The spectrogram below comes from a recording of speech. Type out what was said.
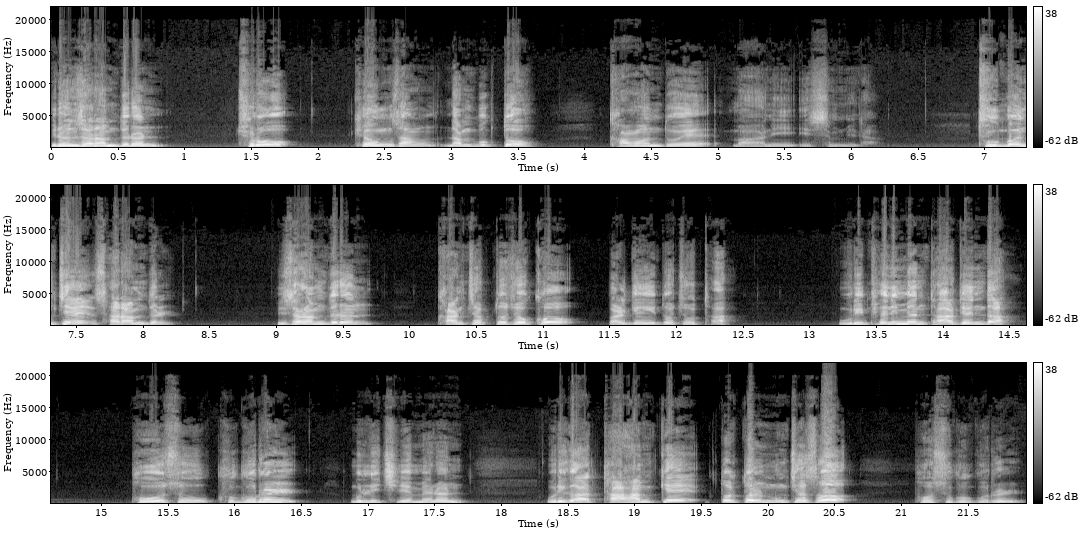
이런 사람들은 주로 경상남북도 강원도에 많이 있습니다. 두 번째 사람들. 이 사람들은 간첩도 좋고 말갱이도 좋다. 우리 편이면 다 된다. 보수 극우를 물리치려면은 우리가 다 함께 똘똘 뭉쳐서 보수 극우를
